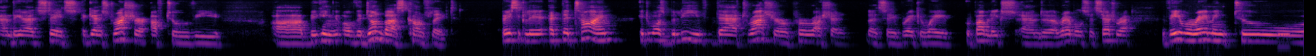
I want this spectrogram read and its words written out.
and the United States against Russia after the uh, beginning of the Donbass conflict. Basically, at the time, it was believed that Russia or pro-Russian, let's say, breakaway republics and uh, rebels, etc., they were aiming to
